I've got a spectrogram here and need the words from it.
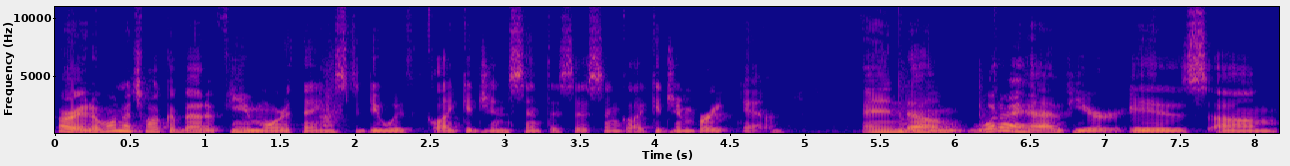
Alright, I want to talk about a few more things to do with glycogen synthesis and glycogen breakdown. And um, what I have here is um,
